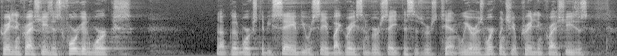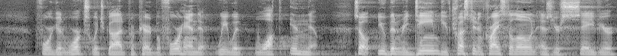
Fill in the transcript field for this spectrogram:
created in Christ Jesus for good works, not good works to be saved. You were saved by grace in verse 8. This is verse 10. We are his workmanship, created in Christ Jesus for good works which God prepared beforehand that we would walk in them. So you've been redeemed, you've trusted in Christ alone as your Savior,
